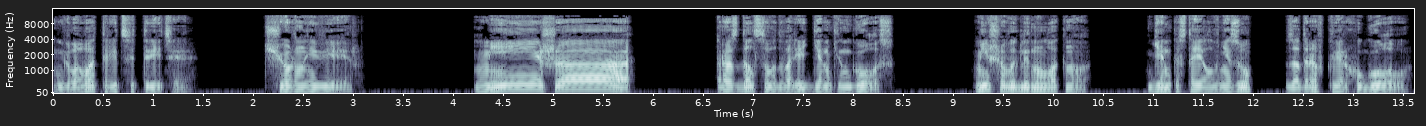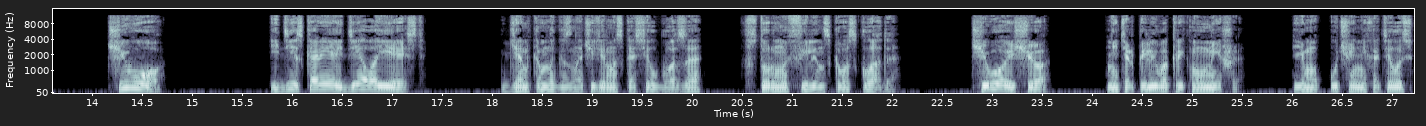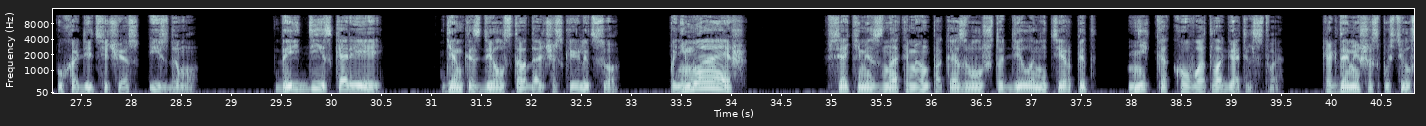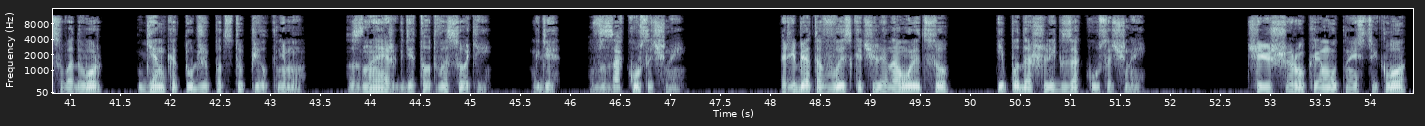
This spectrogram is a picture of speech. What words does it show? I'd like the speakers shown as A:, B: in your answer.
A: Глава 33. Черный веер. «Миша!» — раздался во дворе Генкин голос. Миша выглянул в окно. Генка стоял внизу, задрав кверху голову. «Чего?» «Иди скорее, дело есть!» Генка многозначительно скосил глаза в сторону филинского склада. «Чего еще?» — нетерпеливо крикнул Миша. Ему очень не хотелось уходить сейчас из дому. «Да иди скорей!» Генка сделал страдальческое лицо. «Понимаешь?» Всякими знаками он показывал, что дело не терпит никакого отлагательства. Когда Миша спустился во двор, Генка тут же подступил к нему. «Знаешь, где тот высокий?» «Где?» «В закусочной». Ребята выскочили на улицу и подошли к закусочной. Через широкое мутное стекло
